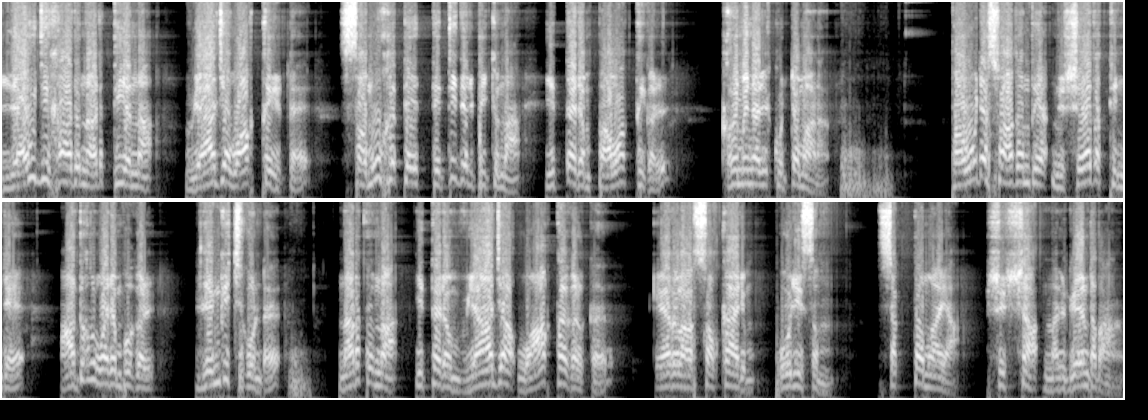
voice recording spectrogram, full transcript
ലവ് ജിഹാദ് നടത്തിയെന്ന വ്യാജ വാർത്തയിട്ട് സമൂഹത്തെ തെറ്റിദ്ധരിപ്പിക്കുന്ന ഇത്തരം പ്രവർത്തികൾ ക്രിമിനൽ കുറ്റമാണ്. പൗരസ്വാതന്ത്ര്യ നിഷേധത്തിന്റെ അതിർവരമ്പുകൾ ലംഘിച്ചുകൊണ്ട് നടത്തുന്ന ഇത്തരം വ്യാജ വാർത്തകൾക്ക് കേരള സർക്കാരും പോലീസും ശക്തമായ ശിക്ഷ നൽകേണ്ടതാണ്.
